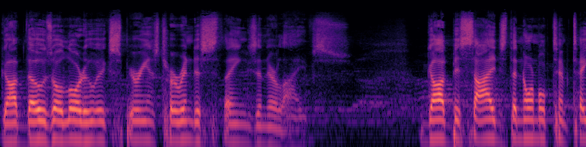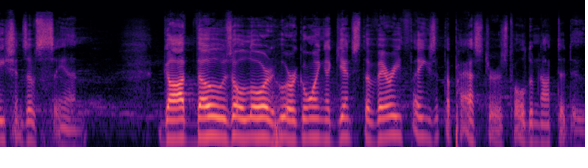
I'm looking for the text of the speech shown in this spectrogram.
God, those, oh Lord, who experienced horrendous things in their lives. God, besides the normal temptations of sin. God, those, oh Lord, who are going against the very things that the pastor has told them not to do.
